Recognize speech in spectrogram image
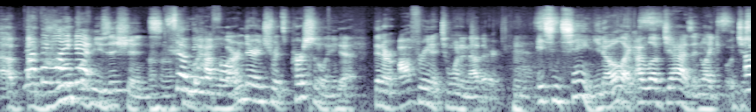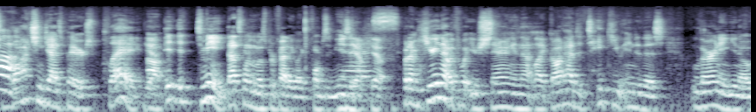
a, a group like of musicians Uh-huh. So who have learned their instruments personally, Yeah. then are offering it to one another. Hmm. It's insane, you know. Like I love jazz and like Yes. just Ah. watching jazz players play. Yeah. Um, it, it to me that's one of the most prophetic like forms of music. Yeah, yeah. But I'm hearing that with what you're sharing, and that like God had to take you into this learning, you know,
